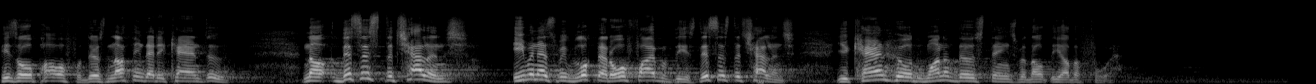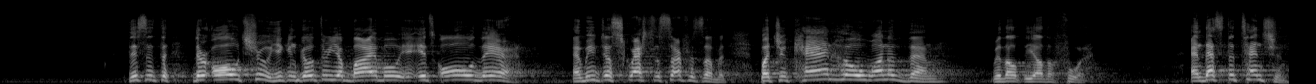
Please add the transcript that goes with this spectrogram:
He's all powerful. There's nothing that he can't do. Now, this is the challenge, even as we've looked at all five of these, this is the challenge. You can't hold one of those things without the other four. This is the, they're all true. You can go through your Bible, it's all there. And we've just scratched the surface of it. But you can't hold one of them without the other four. And that's the tension.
